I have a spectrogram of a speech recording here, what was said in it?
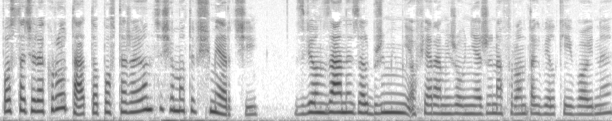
Postać rekruta to powtarzający się motyw śmierci, związany z olbrzymimi ofiarami żołnierzy na frontach Wielkiej Wojny,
